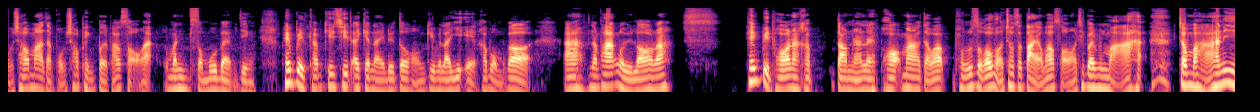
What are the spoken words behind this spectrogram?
ผมชอบมาก แต่ผมชอบเพลงเปิดภาคสองอะ มันสมบูรณ์แบบจริง เพลงปิดครับคิชิตไอแกนไนโดยตัวของกิมเวลายิเอะครับผมก็ อะน้ำพักหลุยร้องนะ เพลงปิดพรนะครับ ตามนั้นเลยเพราะมากแต่ว่าผมรู้สึกว่าผมชอบสไตล์ของภาคสองที่มันเป็นหมาเจ้าหมานี่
